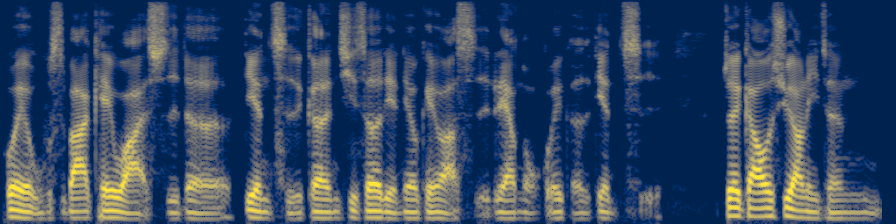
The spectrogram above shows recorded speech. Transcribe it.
会有五十八 k 瓦时的电池跟七十二点六 k 瓦时两种规格的电池，最高续航里程。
